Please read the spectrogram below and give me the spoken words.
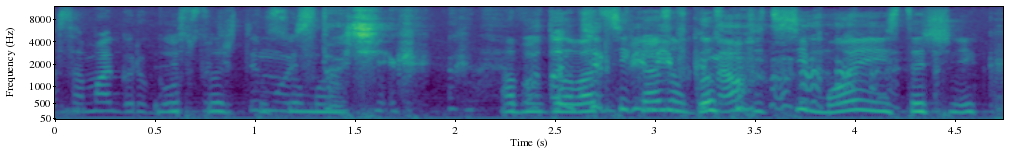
А сама говорю, Господи, ты Липсващата мой источник. А в главата си казвам. Господи, ти си моя източник.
